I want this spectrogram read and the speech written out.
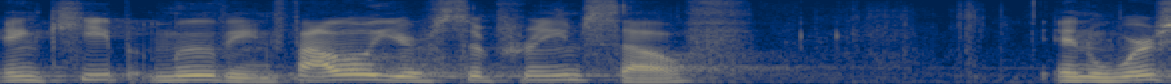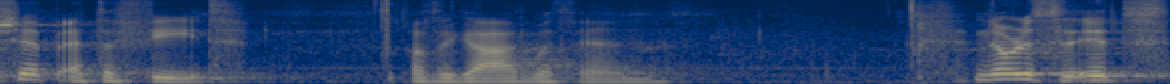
and keep moving. Follow your supreme self and worship at the feet of the God within. Notice it's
